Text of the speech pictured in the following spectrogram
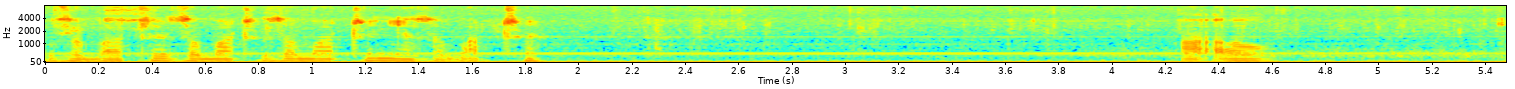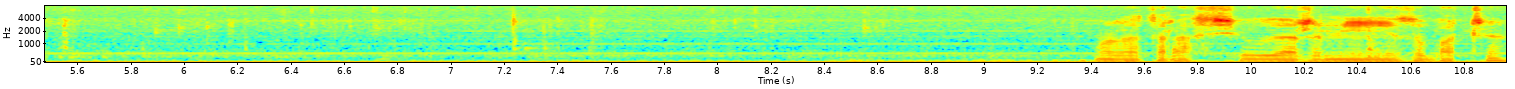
Zobaczy, zobaczy, zobaczy, nie zobaczy. A o. Może teraz się uda, że mnie nie zobaczy?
